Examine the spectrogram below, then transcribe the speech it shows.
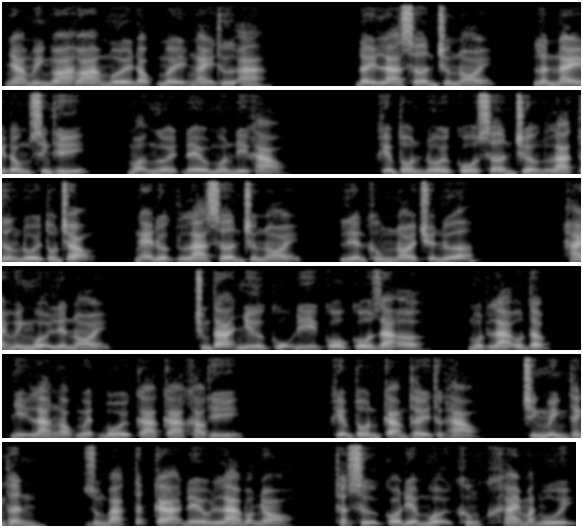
nhà mình hoa hoa mới đọc mấy ngày thư A. Đây là Sơn Trường nói, lần này đồng sinh thí, mọi người đều muốn đi khảo. Khiêm tốn đối cô Sơn Trưởng là tương đối tôn trọng, nghe được là Sơn Trường nói, liền không nói chuyện nữa. Hai huynh muội liền nói, chúng ta như cũ đi cô cô ra ở, một là ôn tập, nhị là Ngọc Nguyệt bồi ca ca khảo thí. Khiêm tốn cảm thấy thực hảo, chính mình thành thân, dùng bạc tất cả đều là bọn nhỏ, thật sự có điểm muội không khai mặt mũi.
